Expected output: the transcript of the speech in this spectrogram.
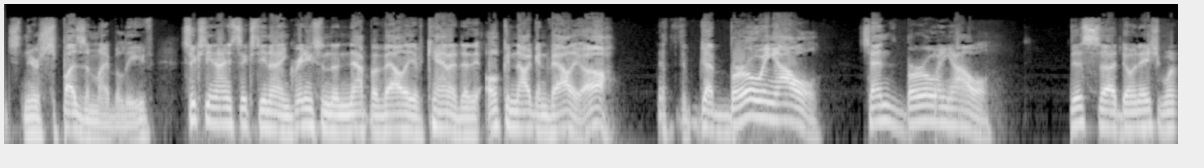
It's near Spuzzum, I believe. 6969. Greetings from the Napa Valley of Canada, the Okanagan Valley. Oh, that's the, the burrowing owl. Send burrowing owl. This uh, donation, one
